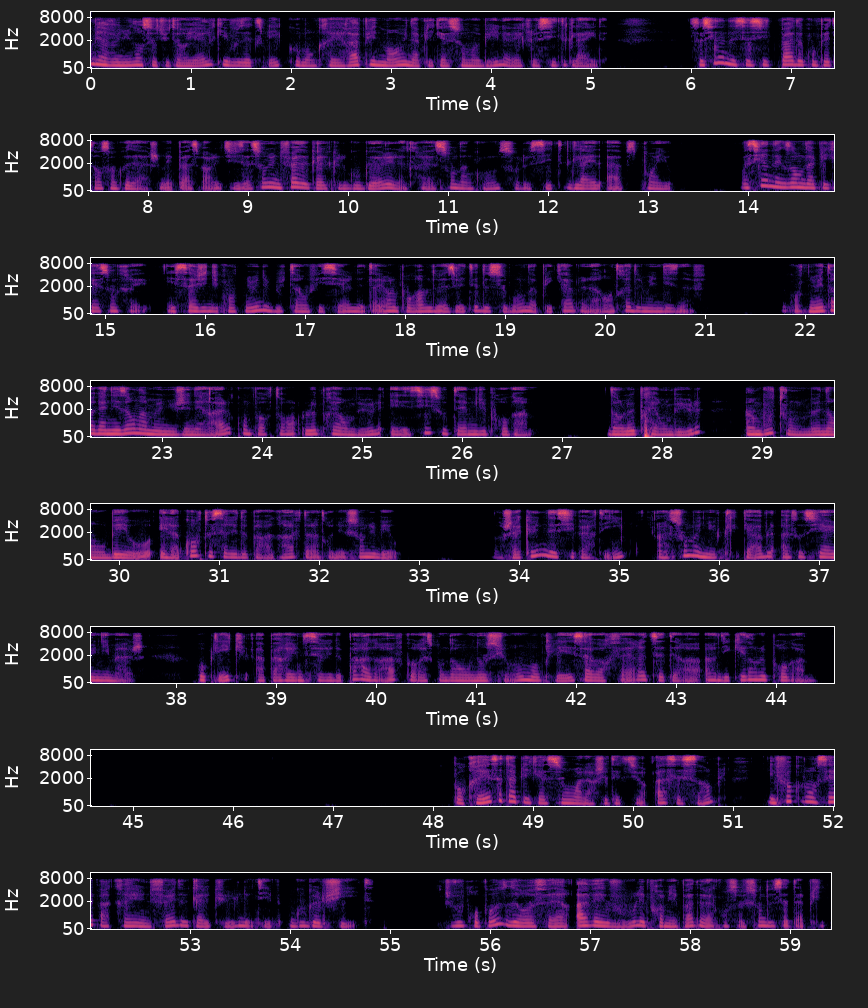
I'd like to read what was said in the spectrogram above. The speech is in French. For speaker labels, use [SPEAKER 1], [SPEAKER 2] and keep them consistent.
[SPEAKER 1] bienvenue dans ce tutoriel qui vous explique comment créer rapidement une application mobile avec le site Glide. Ceci ne nécessite pas de compétences en codage, mais passe par l'utilisation d'une feuille de calcul Google et la création d'un compte sur le site glideapps.io. Voici un exemple d'application créée. Il s'agit du contenu du bulletin officiel détaillant le programme de SVT de seconde applicable à la rentrée 2019. Le contenu est organisé en un menu général comportant le préambule et les six sous-thèmes du programme. Dans le préambule, un bouton menant au BO et la courte série de paragraphes de l'introduction du BO. Dans chacune des six parties, un sous-menu cliquable associé à une image. Au clic apparaît une série de paragraphes correspondant aux notions, mots-clés, savoir-faire, etc. indiqués dans le programme. Pour créer cette application à l'architecture assez simple, il faut commencer par créer une feuille de calcul de type Google Sheet je vous propose de refaire avec vous les premiers pas de la construction de cette appli.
